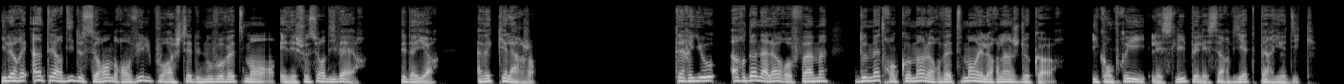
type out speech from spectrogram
Il leur est interdit de se rendre en ville pour acheter de nouveaux vêtements et des chaussures d'hiver. Et d'ailleurs, avec quel argent? Thériault ordonne alors aux femmes de mettre en commun leurs vêtements et leur linge de corps, y compris les slips et les serviettes périodiques.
